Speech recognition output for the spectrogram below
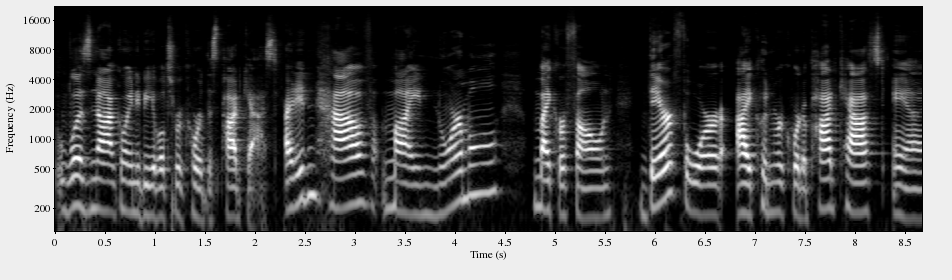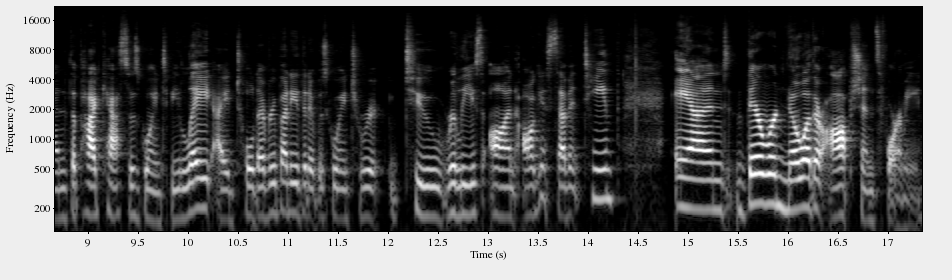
was not going to be able to record this podcast. I didn't have my normal microphone. Therefore, I couldn't record a podcast and the podcast was going to be late. I had told everybody that it was going to re- to release on August 17th and there were no other options for me.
